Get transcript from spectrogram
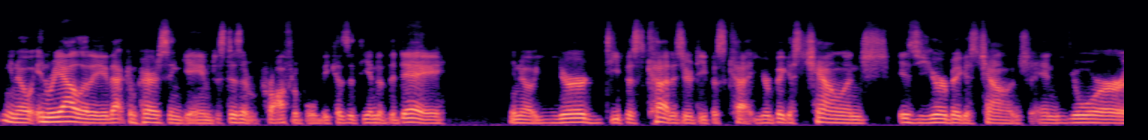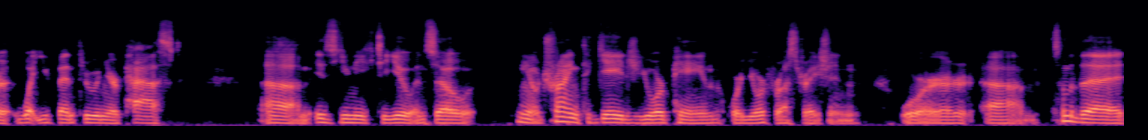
you know, in reality, that comparison game just isn't profitable because at the end of the day, you know, your deepest cut is your deepest cut. Your biggest challenge is your biggest challenge. And your, what you've been through in your past um, is unique to you. And so, you know, trying to gauge your pain or your frustration or um, some of the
